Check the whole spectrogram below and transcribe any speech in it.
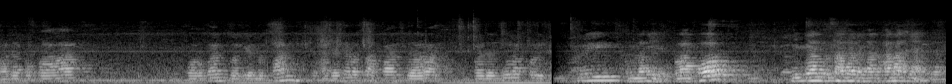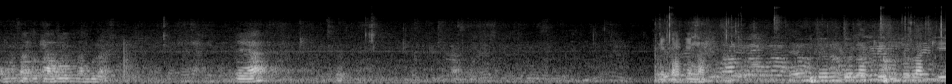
pada kepala korban bagian depan adanya resapan darah pada tulang istri ulangi pelapor tinggal bersama dengan anaknya yang umur satu tahun enam bulan ya nikahin lah Ya mundur mundur lagi mundur lagi.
